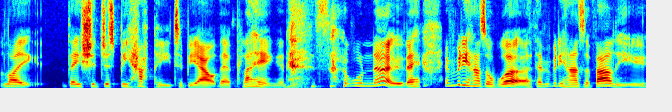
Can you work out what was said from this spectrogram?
like they should just be happy to be out there playing. And so well no they everybody has a worth everybody has a value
